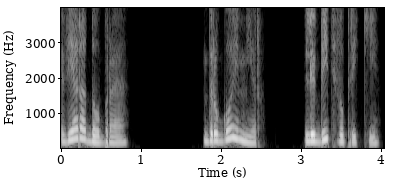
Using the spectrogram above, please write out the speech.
Вера добрая. Другой мир. Любить вопреки.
